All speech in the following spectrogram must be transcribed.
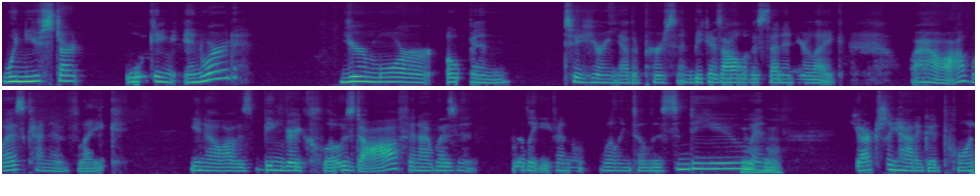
when you start looking inward, you're more open to hearing the other person because all of a sudden you're like, wow, I was kind of like, you know, I was being very closed off and I wasn't really even willing to listen to you. And Mhm. you actually had a good point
